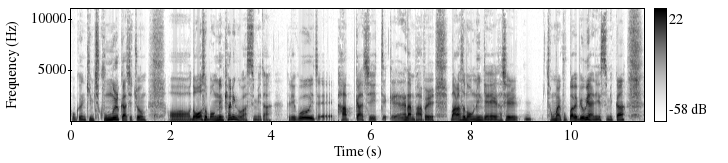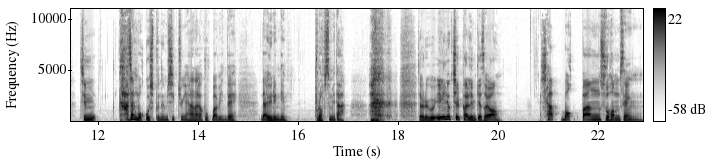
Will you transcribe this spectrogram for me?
혹은 김치 국물까지 좀 어, 넣어서 먹는 편인 것 같습니다. 그리고 이제 밥까지 뜨끈한 밥을 말아서 먹는 게 사실 정말 국밥의 묘미 아니겠습니까? 지금 가장 먹고 싶은 음식 중에 하나가 국밥인데 나윤희님 부럽습니다. 자 그리고 1678님께서요. 샵 먹방 수험생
